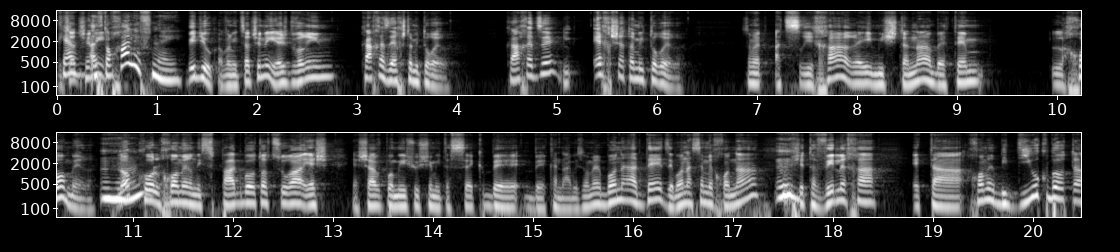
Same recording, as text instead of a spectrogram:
כן, מצד אז שני, תאכל לפני. בדיוק, אבל מצד שני, יש דברים, קח את זה איך שאתה מתעורר. קח את זה איך שאתה מתעורר. זאת אומרת, הצריכה הרי משתנה בהתאם לחומר. לא כל חומר נספג באותה צורה. יש, ישב פה מישהו שמתעסק בקנאביס, הוא אומר, בוא נעדה את זה, בוא נעשה מכונה שתביא לך את החומר בדיוק באותה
